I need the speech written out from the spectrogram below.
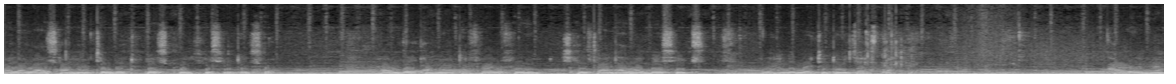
While others are not able to pay school fees, you do so. While they cannot afford food, shelter, and other basics, you are able to do just that. However,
